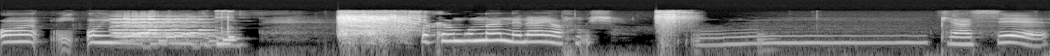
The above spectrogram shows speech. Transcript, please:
O oyuna gideyim. Bakalım bunlar neler yapmış. Hmm, prenses.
